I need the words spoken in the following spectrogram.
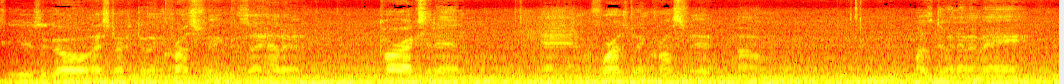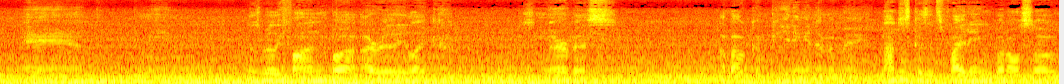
two years ago, I started doing CrossFit because I had a car accident, and before I was doing CrossFit, um, I was doing MMA, and I mean, it was really fun, but I really like was nervous about competing in MMA. Not just because it's fighting, but also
